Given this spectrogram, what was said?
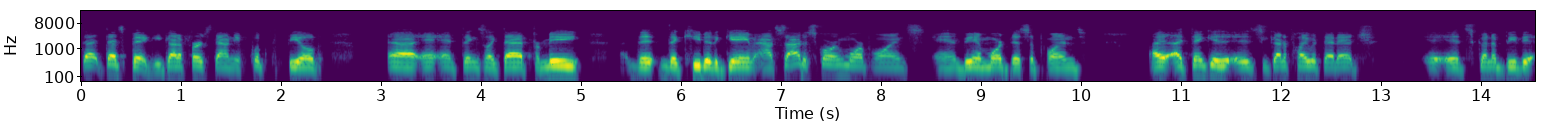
that that's big. You got a first down, you flip the field, uh, and, and things like that. For me, the the key to the game outside of scoring more points and being more disciplined, I, I think is you got to play with that edge. It's going to be the.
